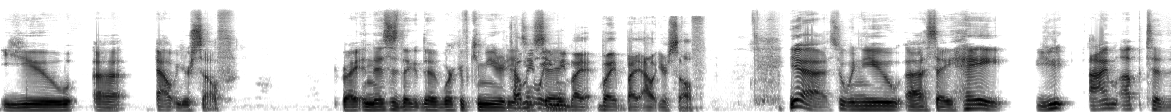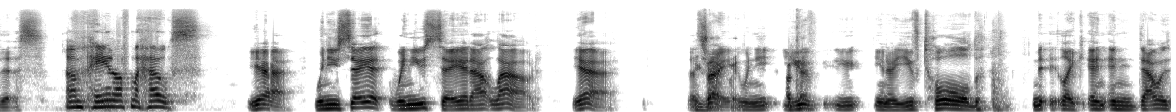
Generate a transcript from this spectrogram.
you uh, out yourself right? And this is the, the work of community tell me you what say, you mean by, by by out yourself. Yeah so when you uh, say hey you i'm up to this. I'm paying off my house. Yeah when you say it when you say it out loud yeah that's exactly. right when you okay. you've you you know you've told like and and that was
